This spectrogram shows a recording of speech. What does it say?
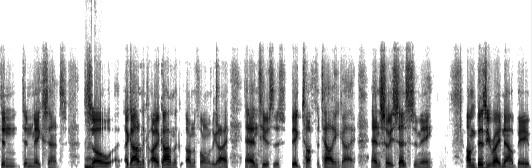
didn't didn't make sense. So I got on the I got on the on the phone with the guy, and he was this big tough Italian guy, and so he says to me, "I'm busy right now, babe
